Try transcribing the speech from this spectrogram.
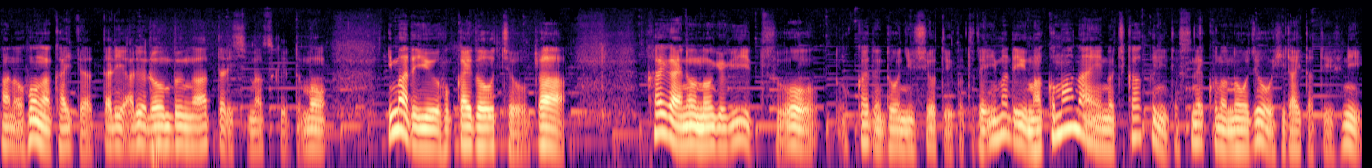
あの本が書いてあったりあるいは論文があったりしますけれども今でいう北海道庁が海外の農業技術を北海道に導入しようということで今でいう真駒内の近くにですねこの農場を開いたというふうに、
